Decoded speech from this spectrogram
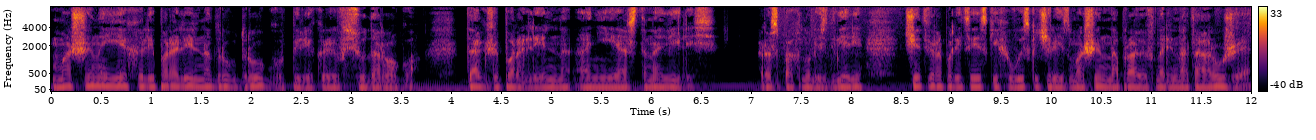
Машины ехали параллельно друг другу, перекрыв всю дорогу. Также параллельно они и остановились. Распахнулись двери, четверо полицейских выскочили из машин, направив на Рената оружие,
